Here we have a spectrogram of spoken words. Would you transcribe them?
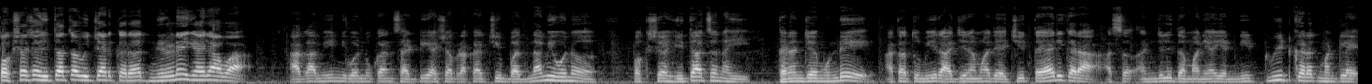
पक्षाच्या हिताचा विचार करत निर्णय घ्यायला हवा. आगामी निवडणुकांसाठी अशा प्रकारची बदनामी होणं पक्ष हिताचं नाही. धनंजय मुंडे आता तुम्ही राजीनामा द्यायची तयारी करा असं अंजली दमानिया यांनी ट्विट करत म्हटलंय.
